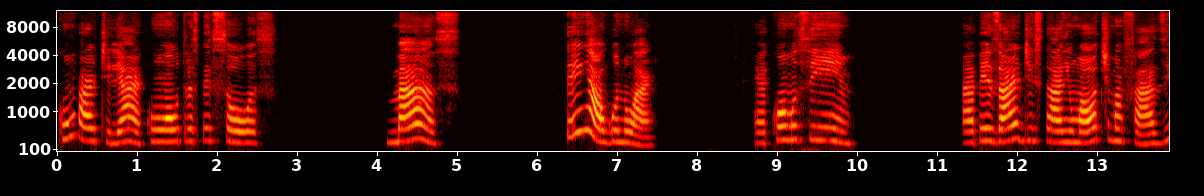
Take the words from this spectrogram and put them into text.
compartilhar com outras pessoas mas tem algo no ar. É como se, apesar de estar em uma ótima fase,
